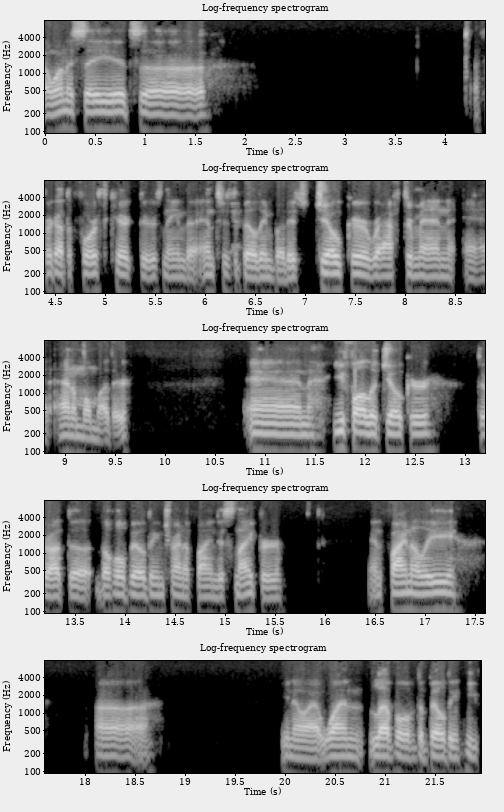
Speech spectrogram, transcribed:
I want to say it's uh, I forgot the fourth character's name that enters yeah. the building, but it's Joker, Rafterman, and Animal Mother. And you follow Joker throughout the the whole building trying to find a sniper. And finally, uh, you know, at one level of the building, he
